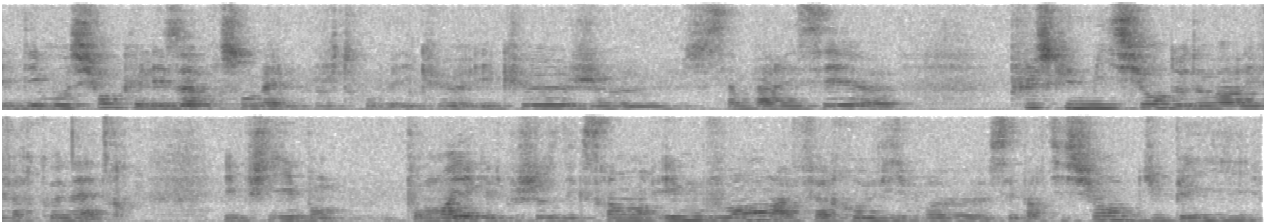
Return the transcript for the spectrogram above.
et d'émotion que les œuvres sont belles, je trouve, et que, et que je, ça me paraissait euh, plus qu'une mission de devoir les faire connaître. Et puis, bon, pour moi, il y a quelque chose d'extrêmement émouvant à faire revivre ces partitions du pays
